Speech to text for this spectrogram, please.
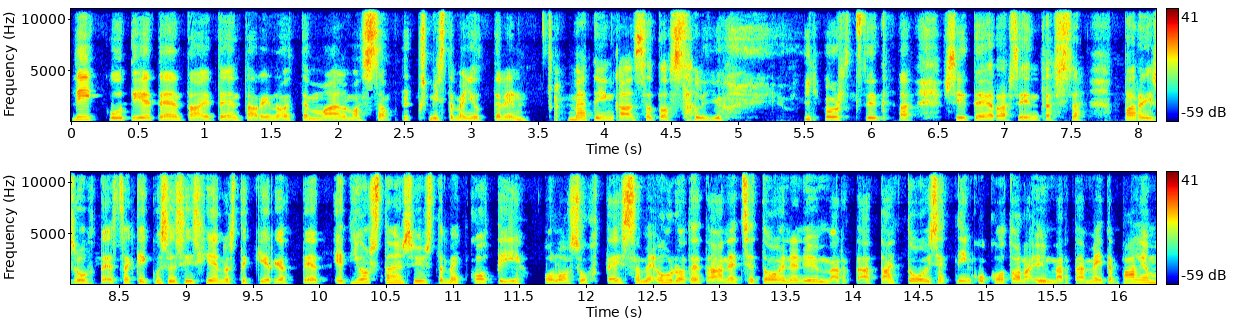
liikkuu tieteen, taiteen, tarinoiden maailmassa. Yksi, mistä mä juttelin Mätin kanssa tuossa oli just sitä siteerasin tässä parisuhteessakin, kun se siis hienosti kirjoitti, että, että jostain syystä me kotiolosuhteissa me odotetaan, että se toinen ymmärtää, tai toiset niin kuin kotona ymmärtää meitä paljon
